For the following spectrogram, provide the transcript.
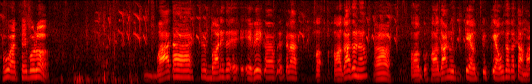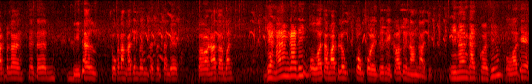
હું વાત થઈ બોલો. વાત બાણી બની તો એવી પેલા હગા તો ને? હા. હગ- હગાનું કેવું કેવું છે કે તમારે પેલા બીજા છોકરા ગાદી તમે કરણા સંબંધ જેના અંગાથી? ઓવા તમારે પેલું કો- કોલેજથી નીકળતું એના ગાતી એના અંગાત કહો છો? ઓવા તે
